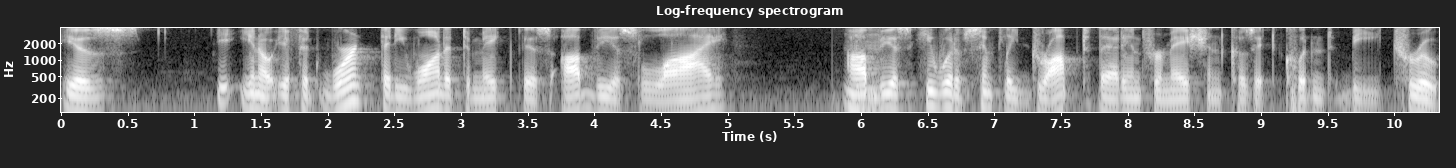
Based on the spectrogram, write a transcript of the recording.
is, you know, if it weren't that he wanted to make this obvious lie mm-hmm. obvious, he would have simply dropped that information because it couldn't be true.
